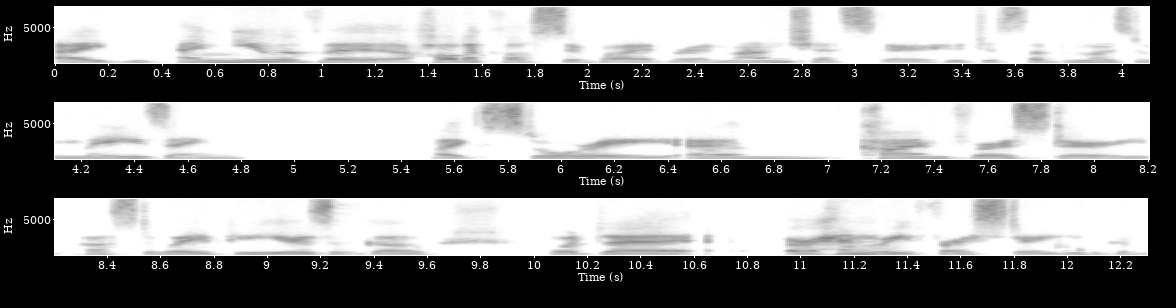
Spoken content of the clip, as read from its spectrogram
I I knew of a Holocaust survivor in Manchester who just had the most amazing like story. Um Chaim Ferster, he passed away a few years ago, but uh, or Henry could,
